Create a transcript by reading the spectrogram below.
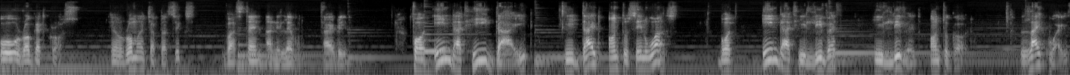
old rugged cross in Romans chapter 6, verse 10 and 11. I read, For in that he died, he died unto sin once, but in that he liveth, he liveth unto God. Likewise,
